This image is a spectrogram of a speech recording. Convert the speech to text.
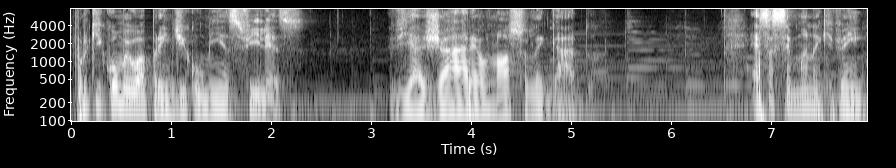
Porque, como eu aprendi com minhas filhas, viajar é o nosso legado. Essa semana que vem,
